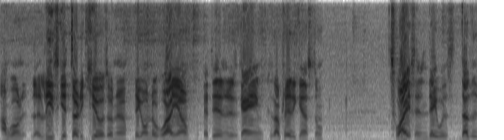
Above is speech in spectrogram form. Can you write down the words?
I'm going to at least get 30 kills on them. They're going to know who I am at the end of this game because I played against them twice and they was the other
